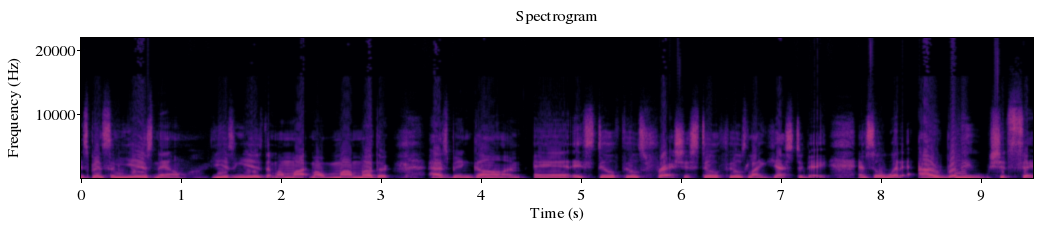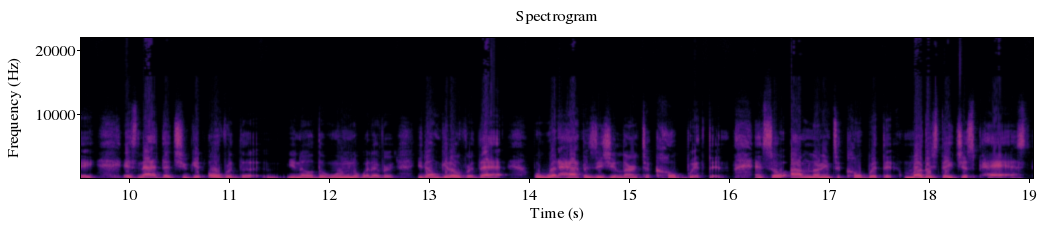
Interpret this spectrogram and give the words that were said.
it's been some years now, years and years that my, my my mother has been gone, and it still feels fresh. It still feels like yesterday. And so, what I really should say is not that you get over the you know the wound or whatever. You don't get over that, but what happens is you learn to cope with it. And so, I'm learning to cope with it. Mother's Day just passed,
